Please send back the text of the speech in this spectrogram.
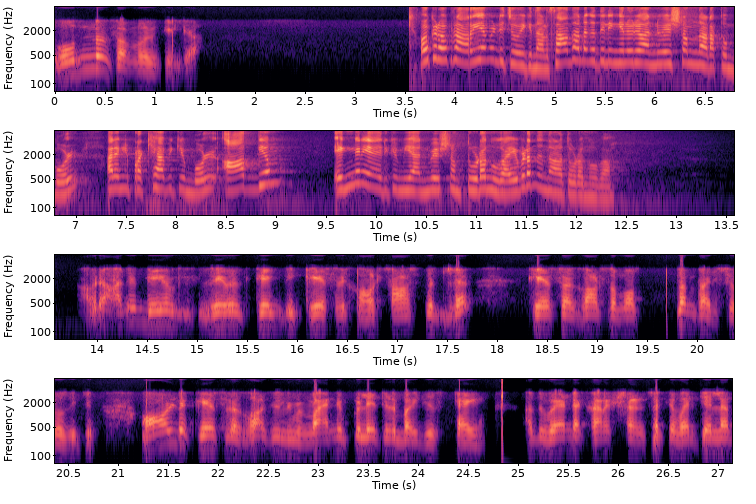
ഒന്നും സംഭവിക്കില്ല. ഓക്കെ ഡോക്ടർ അറിയാൻ വേണ്ടി ചോദിക്കുന്നതാണ്. സാധാരണഗതിയിൽ ഇങ്ങനെ ഒരു അന്വേഷണം നടക്കുമ്പോൾ അല്ലെങ്കിൽ പ്രഖ്യാപിക്കുമ്പോൾ ആദ്യം എങ്ങനെയായിരിക്കും ഈ അന്വേഷണം തുടങ്ങുക? എവിടെ നിന്നാണ് തുടങ്ങുക? അവർ ആദ്യം ടേക്ക് ദി കേസ് റെക്കോർഡ്സ് ഹോസ്പിറ്റലിൽ കേസ് റെക്കോർഡ്സ് മൊത്തം പരിശോധിക്കും. All the case records manipulated by this time അത് വേണ്ട കറക്ഷൻസ് ഒക്കെ വരുത്തി എല്ലാം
